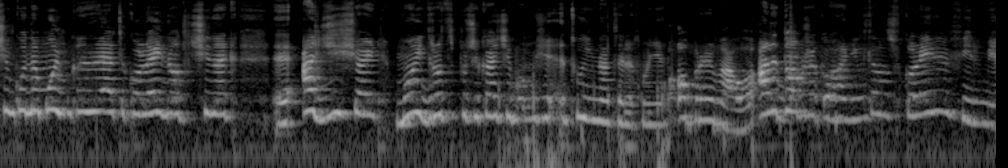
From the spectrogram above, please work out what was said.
odcinku na moim kanale, to kolejny odcinek, e, a dzisiaj, moi drodzy, poczekajcie, bo mi się etui na telefonie obrywało, ale dobrze, kochani, witam was w kolejnym filmie.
